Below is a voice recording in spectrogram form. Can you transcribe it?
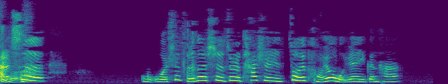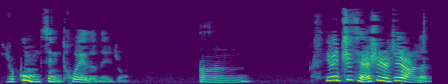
瓦是，我我是觉得是，就是他是作为朋友，我愿意跟他就是共进退的那种。嗯，因为之前是这样的，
